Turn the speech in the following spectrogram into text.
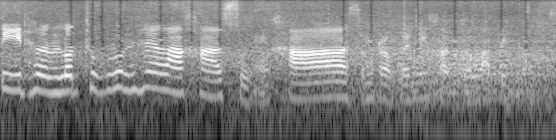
ตีเทินรถทุกรุ่นให้ราคาสูงค่ะสำหรับวันนี้ขอตัวลาไปก่อน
